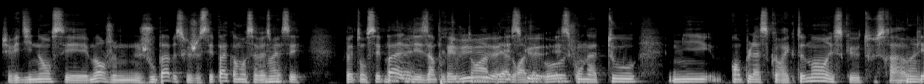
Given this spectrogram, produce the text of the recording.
J'avais dit non, c'est mort, je ne joue pas parce que je sais pas comment ça va se passer. En fait, on sait pas les le imprévus. Est-ce que, qu'on a tout mis en place correctement? Est-ce que tout sera ok?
